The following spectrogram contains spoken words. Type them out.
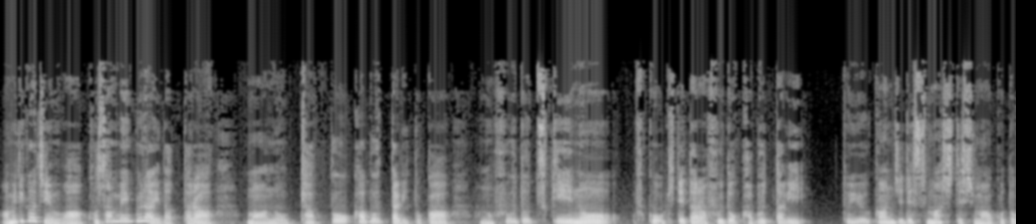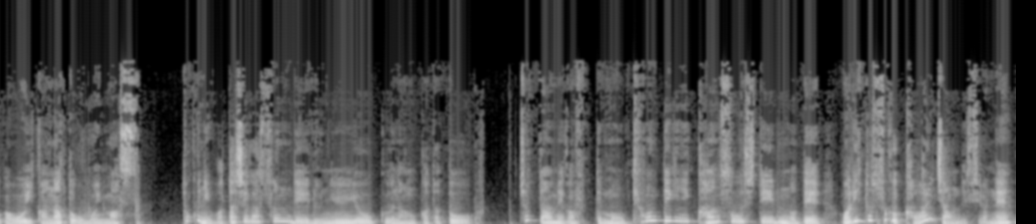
アメリカ人は小雨ぐらいだったら、まあ、あのキャップをかぶったりとかあのフード付きの服を着てたらフードをかぶったりという感じで済ましてしまうことが多いかなと思います。特に私が住んでいるニューヨークなんかだとちょっと雨が降っても基本的に乾燥しているので割とすぐ乾いちゃうんですよね。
